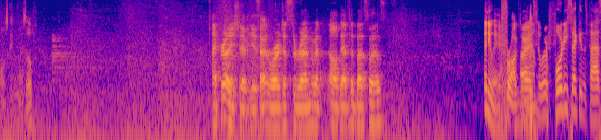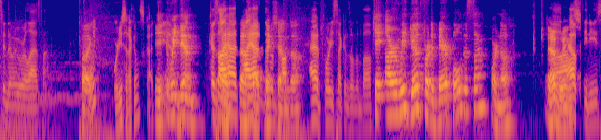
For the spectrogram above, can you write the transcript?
almost kicked myself. I probably should have used that roar just to run with all that the bus was. Anyway, frog Alright, so we're 40 seconds faster than we were last time. Fuck. Really? 40 seconds? God Y- damn. We didn't. Because I had I had the section buff- though. I had 40 seconds on the buff. Okay, are we good for the bear pull this time or no? I have Uh, wings. I have CDs.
